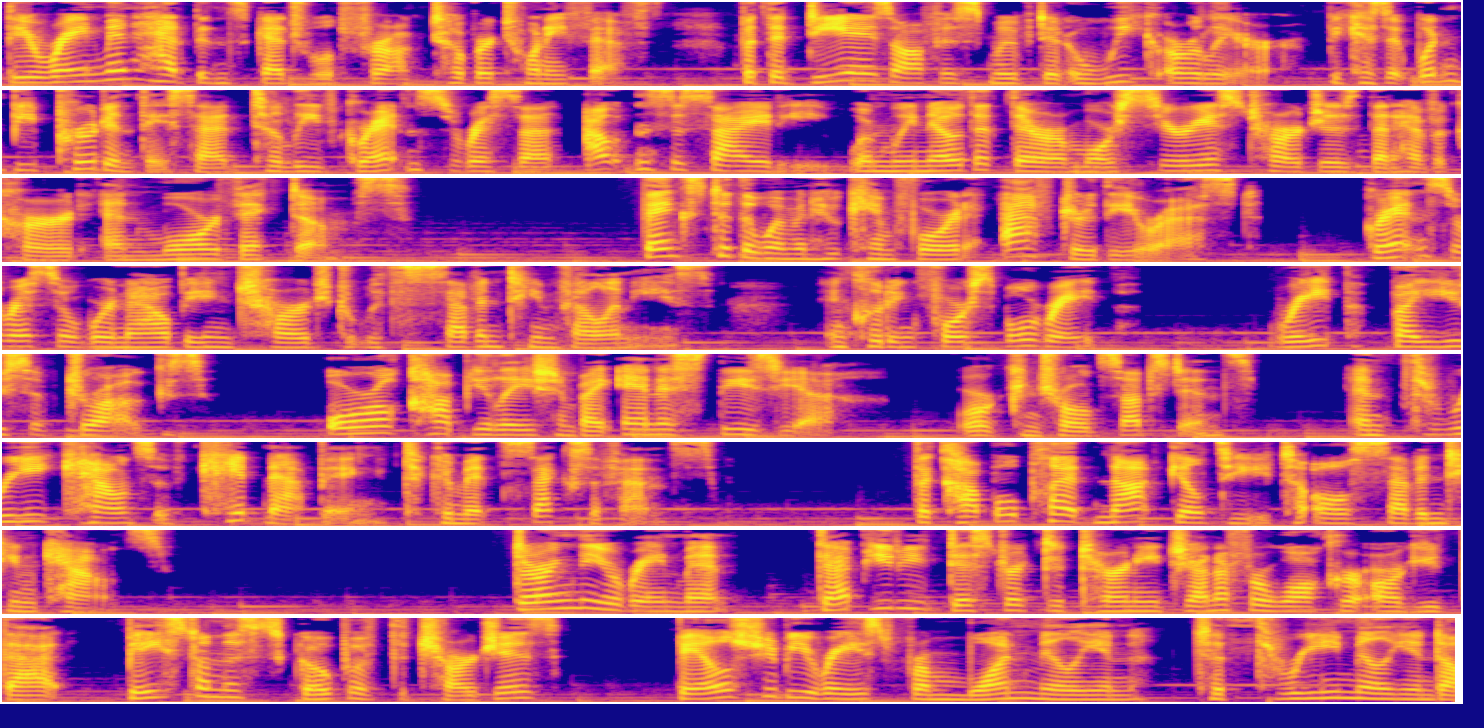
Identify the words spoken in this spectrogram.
The arraignment had been scheduled for October 25th, but the DA's office moved it a week earlier because it wouldn't be prudent, they said, to leave Grant and Cerissa out in society when we know that there are more serious charges that have occurred and more victims. Thanks to the women who came forward after the arrest, Grant and Cerissa were now being charged with 17 felonies, including forcible rape, rape by use of drugs, oral copulation by anesthesia or controlled substance, and three counts of kidnapping to commit sex offense. The couple pled not guilty to all 17 counts. During the arraignment, Deputy District Attorney Jennifer Walker argued that, based on the scope of the charges, bail should be raised from 1 million to $3 million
